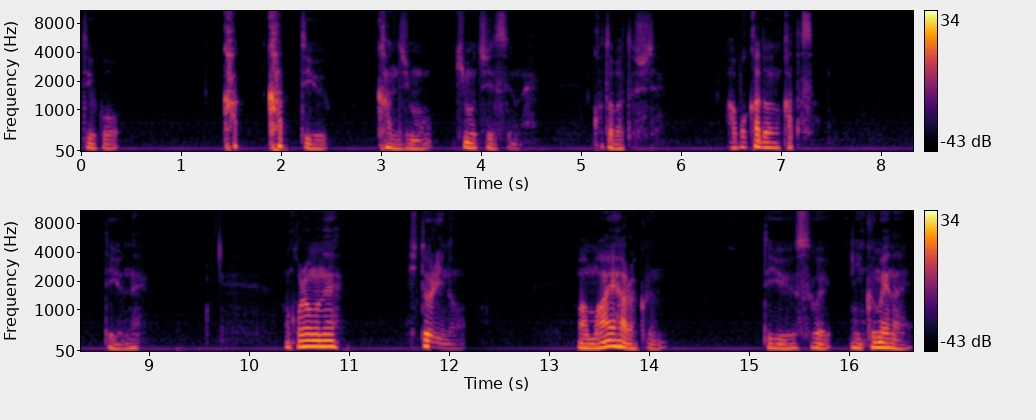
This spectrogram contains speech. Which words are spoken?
ていうこうカッカっていう感じも気持ちいいですよね。言葉として。アボカドの硬さっていうね。これもね一人の、まあ、前原くんっていうすごい憎めない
